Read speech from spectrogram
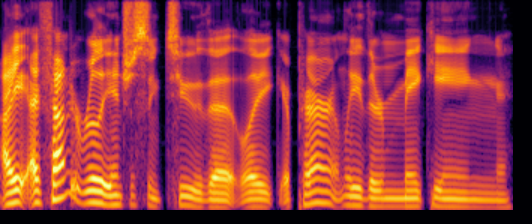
I I found it really interesting too that like apparently they're making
